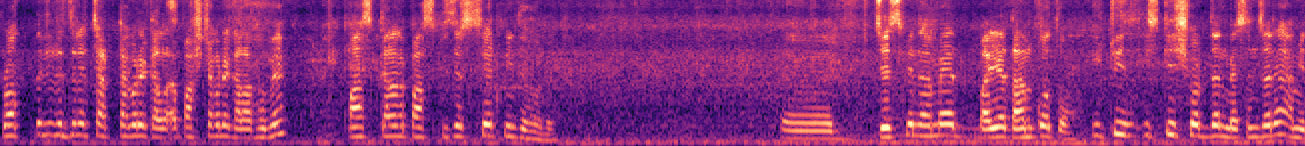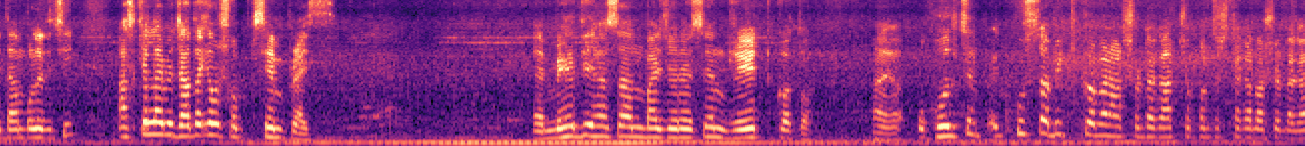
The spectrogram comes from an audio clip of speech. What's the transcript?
প্রত্যেকটা ডিজাইনের চারটা করে কালার পাঁচটা করে কালার হবে। পাঁচ কালার পাঁচ পিসের সেট নিতে হবে। জেসমিন আহমেদ ভাইয়া দাম কত? একটু স্ক্রিনশট দেন মেসেঞ্জারে আমি দাম বলে দিচ্ছি। আজকে লাইভে যা দেখাবো সব সেম প্রাইস মেহেদি হাসান ভাই জানিয়েছেন রেট কত? হোলসেল খুচরা বিক্রি করবেন আটশো টাকা, আটশো পঞ্চাশ টাকা, নশো টাকা,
